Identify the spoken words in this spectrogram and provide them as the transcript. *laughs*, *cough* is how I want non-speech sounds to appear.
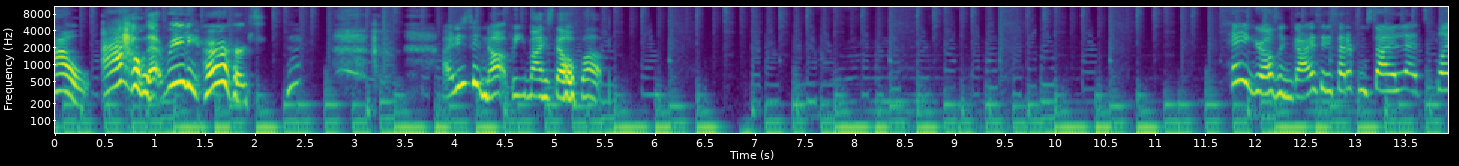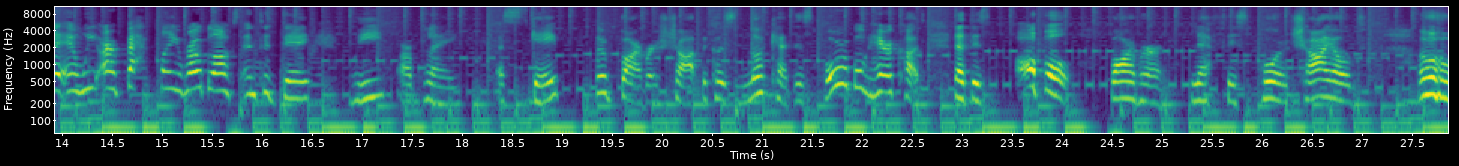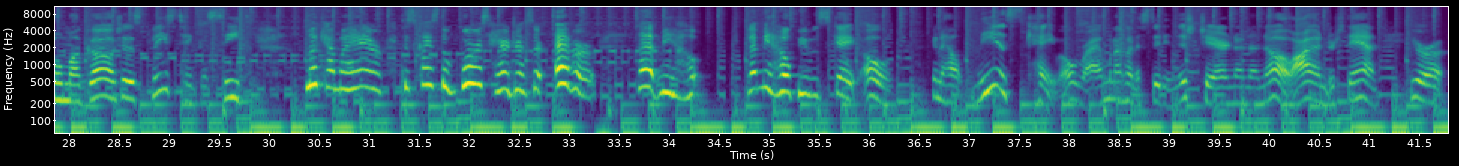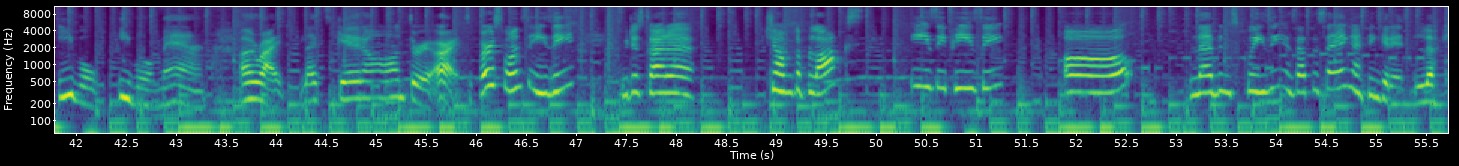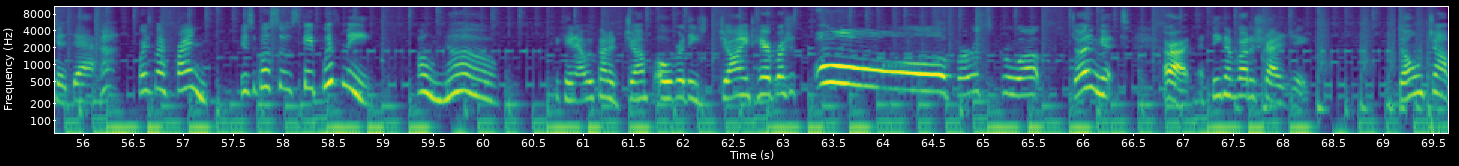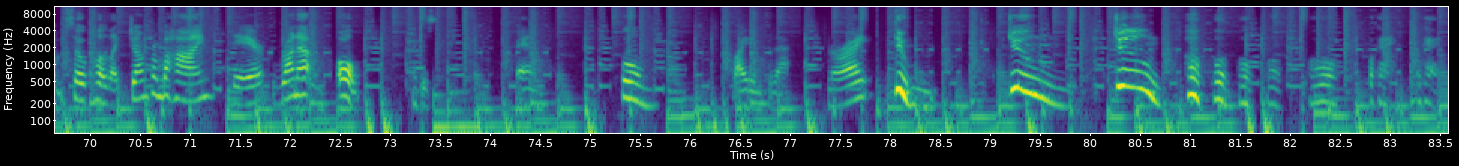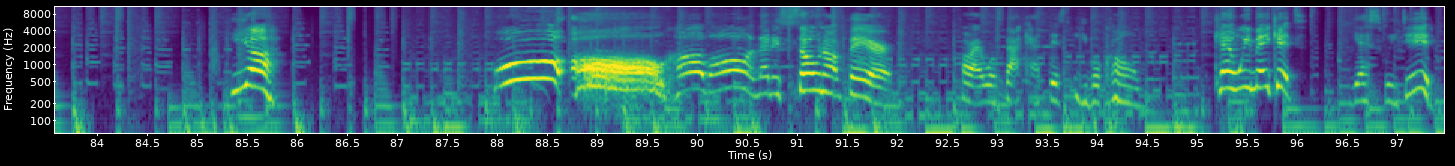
Ow! Ow! That really hurt! *laughs* I need to not beat myself up. Hey girls and guys, it is Sada from Zai Let's Play and we are back playing Roblox and today we are playing Escape the Barber Shop because look at this horrible haircut that this awful barber left this poor child. Oh my gosh, please take a seat. Look at my hair. This guy's the worst hairdresser ever. Let me help. Let me help you escape. Oh, you're gonna help me escape. All right, I'm not gonna sit in this chair. No, no, no. I understand. You're an evil, evil man. All right, let's get on through. All right, so first one's easy. We just gotta jump the blocks. Easy peasy. Oh, lemon squeezy. Is that the saying? I think it is. Look at that. *gasps* Where's my friend? You're supposed to escape with me. Oh no. Okay, now we've got to jump over these giant hairbrushes. Oh, first screw up. Dang it. All right, I think I've got a strategy. Don't jump so close. Like, jump from behind. There. Run up. Oh, I just, bam. Boom. Right into that. All right. Doom. Doom. Doom. Oh, oh, oh, oh, oh. Okay, okay. Yeah. Oh, oh, come on. That is so not fair. All right, we're back at this evil comb. Can we make it? Yes, we did.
